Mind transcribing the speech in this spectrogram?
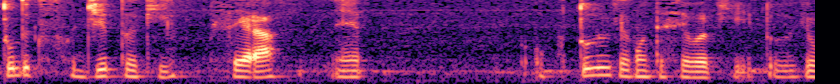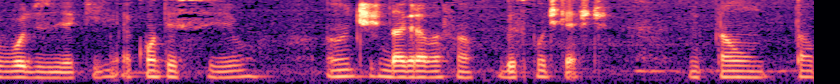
tudo que for dito aqui será é, tudo o que aconteceu aqui, tudo que eu vou dizer aqui aconteceu antes da gravação desse podcast. Então, tá,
